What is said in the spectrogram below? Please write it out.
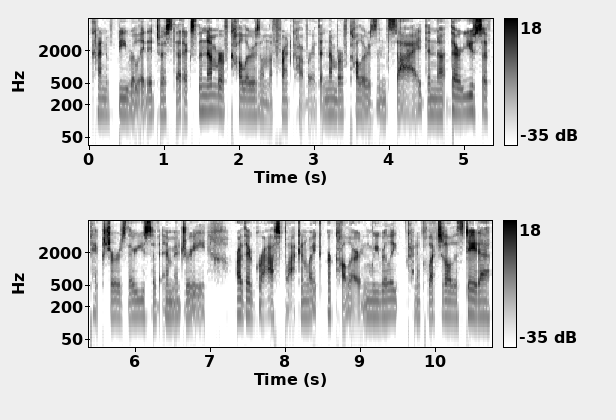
kind of be related to aesthetics. The number of colors on the front cover, the number of colors inside, the no- their use of pictures, their use of imagery. Are their graphs black and white or color? And we really kind of collected all this data.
